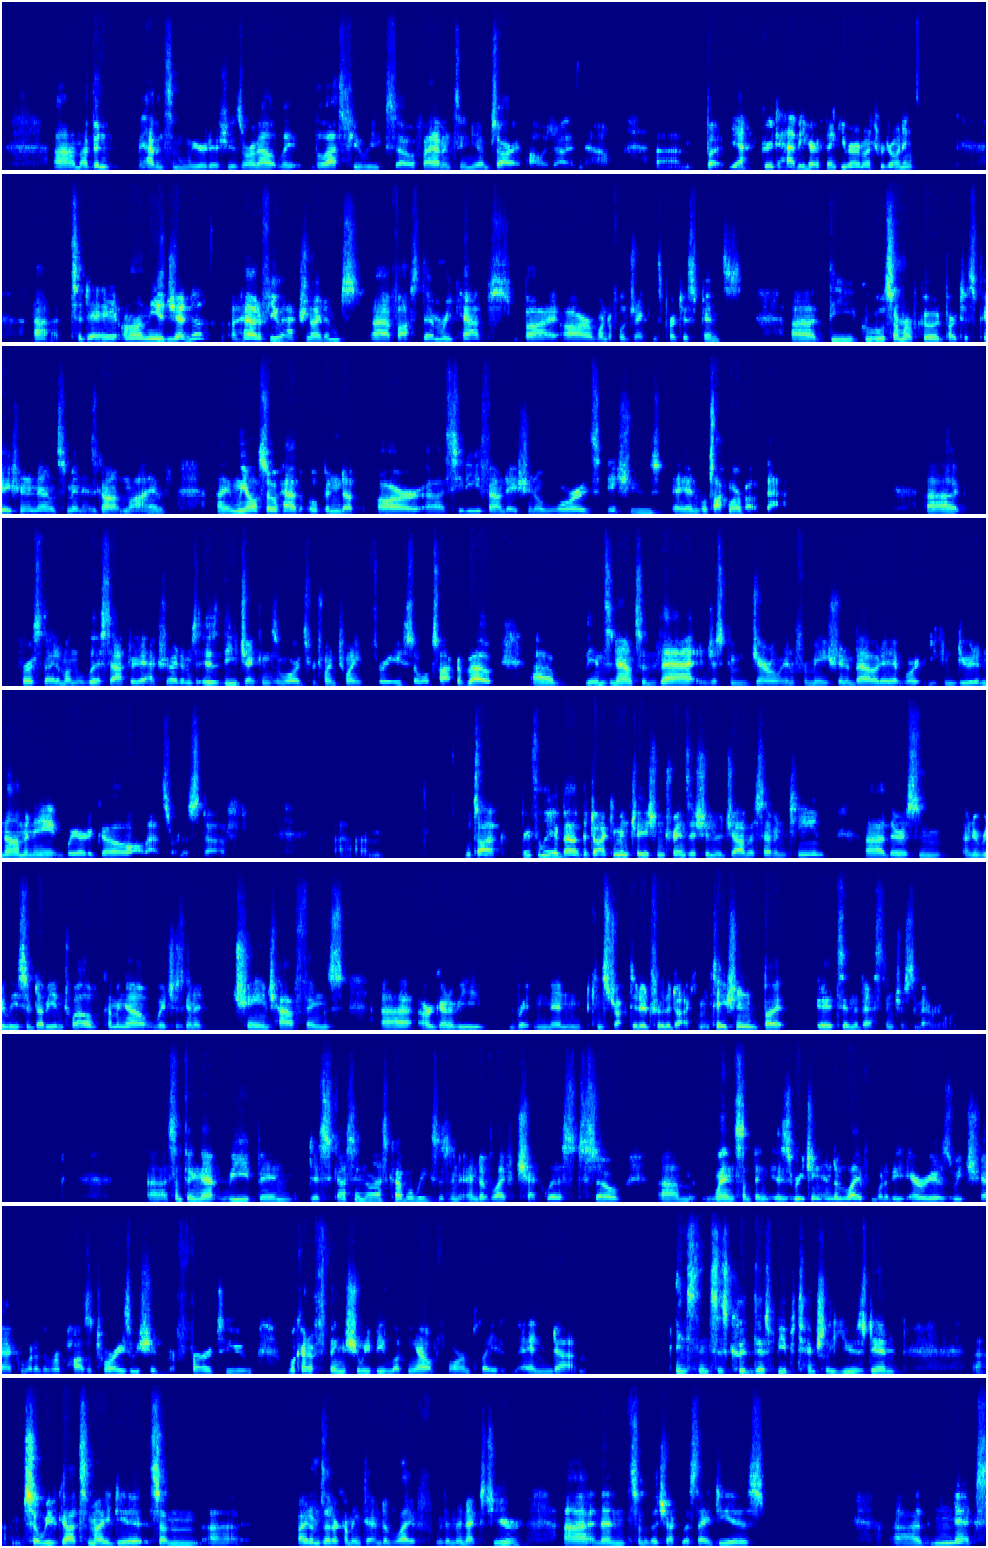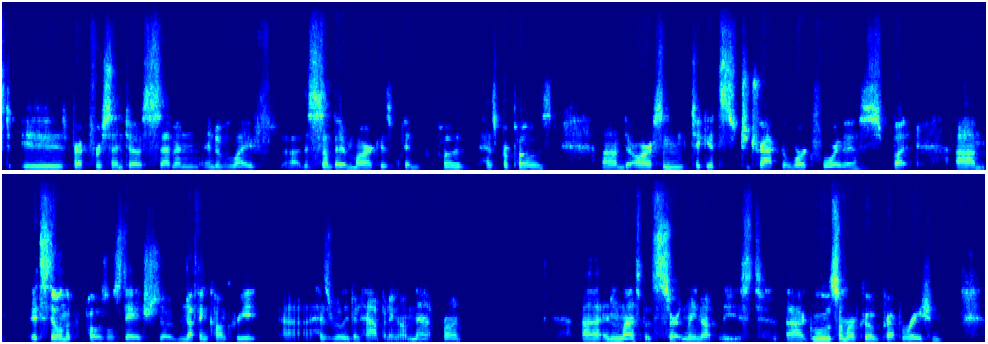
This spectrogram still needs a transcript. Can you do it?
Um, I've been having some weird issues or I'm out late the last few weeks. So if I haven't seen you, I'm sorry, I apologize now. Um, but yeah, great to have you here. Thank you very much for joining. Uh, today on the agenda, I had a few action items, uh, FOSDEM recaps by our wonderful Jenkins participants. Uh, the Google Summer of Code participation announcement has gone live. Uh, and we also have opened up our uh, CD Foundation Awards issues, and we'll talk more about that. Uh, first item on the list after the action items is the Jenkins Awards for 2023. So we'll talk about uh, the ins and outs of that and just some general information about it, what you can do to nominate, where to go, all that sort of stuff. Um, we'll talk briefly about the documentation transition to Java 17. Uh, there's some a new release of Debian 12 coming out, which is going to change how things uh, are going to be written and constructed for the documentation, but it's in the best interest of everyone. Uh, something that we've been discussing the last couple of weeks is an end of life checklist. So um, when something is reaching end of life, what are the areas we check? What are the repositories we should refer to? What kind of things should we be looking out for in place? And um, instances could this be potentially used in? Um, so we've got some idea, some uh, items that are coming to end of life within the next year, uh, and then some of the checklist ideas. Uh, next is prep for CentOS 7 end of life. Uh, this is something that Mark has been proposed, has proposed. Um, there are some tickets to track the work for this, but um, it's still in the proposal stage, so nothing concrete uh, has really been happening on that front. Uh, and last but certainly not least, uh, Google Summer of Code preparation.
